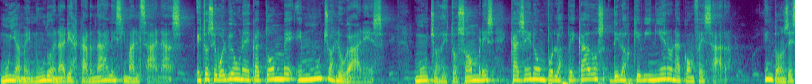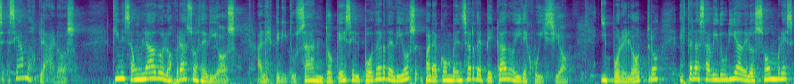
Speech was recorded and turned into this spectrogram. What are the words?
muy a menudo en áreas carnales y malsanas. Esto se volvió una hecatombe en muchos lugares. Muchos de estos hombres cayeron por los pecados de los que vinieron a confesar. Entonces, seamos claros. Tienes a un lado los brazos de Dios, al Espíritu Santo, que es el poder de Dios para convencer de pecado y de juicio. Y por el otro está la sabiduría de los hombres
